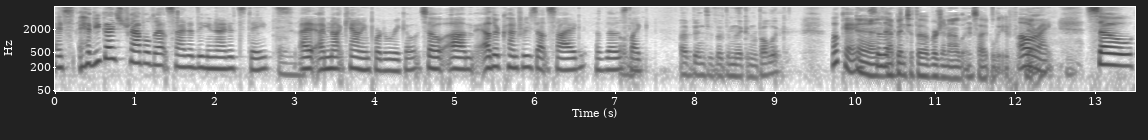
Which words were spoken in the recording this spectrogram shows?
I s have you guys traveled outside of the United States? Um, I, I'm not counting Puerto Rico. So, um, other countries outside of those, Um, like I've been to the Dominican Republic. okay, And so that, I've been to the Virgin Islands, I believe. All Yeah. right. So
